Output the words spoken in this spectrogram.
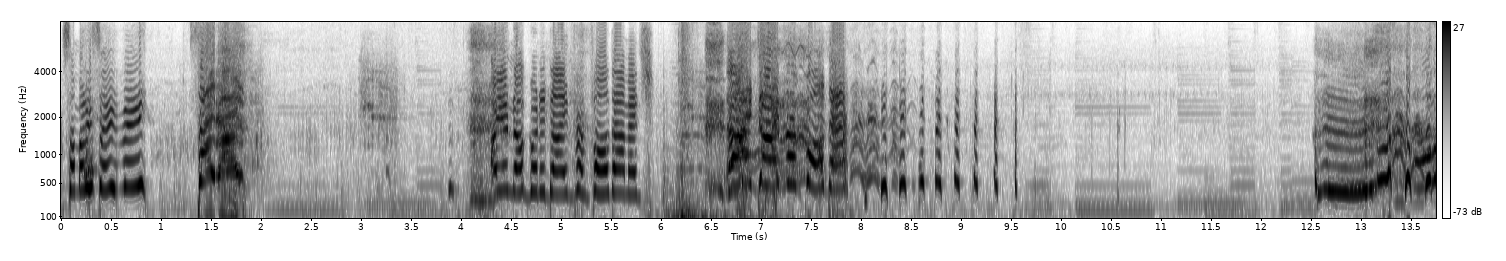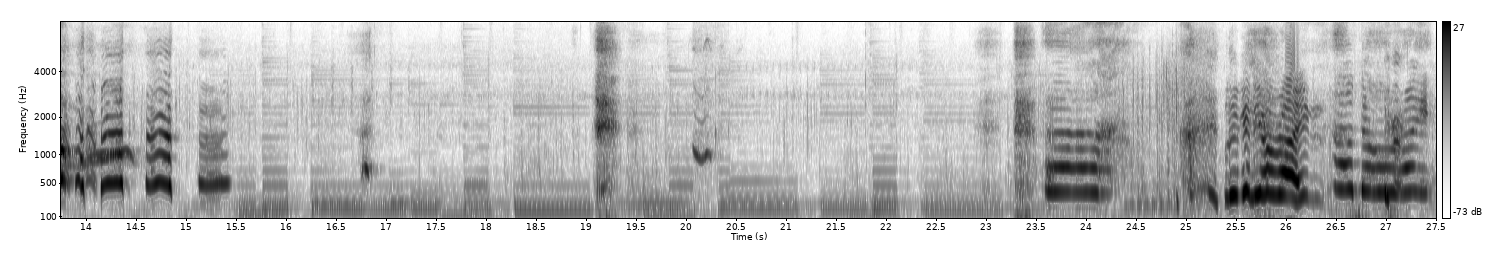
Somebody save me! Save me! I am not going to die from fall damage! I died from fall damage! Lukan, you're right. I'm not alright.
